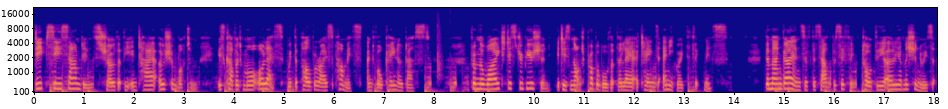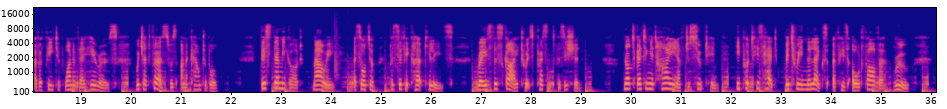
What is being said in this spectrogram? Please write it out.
Deep sea soundings show that the entire ocean bottom is covered more or less with the pulverized pumice and volcano dust. From the wide distribution it is not probable that the layer attains any great thickness. The Mangaians of the South Pacific told the earlier missionaries of a feat of one of their heroes, which at first was unaccountable. This demigod, Maui, a sort of Pacific Hercules, raised the sky to its present position. Not getting it high enough to suit him, he put his head between the legs of his old father, Ru,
